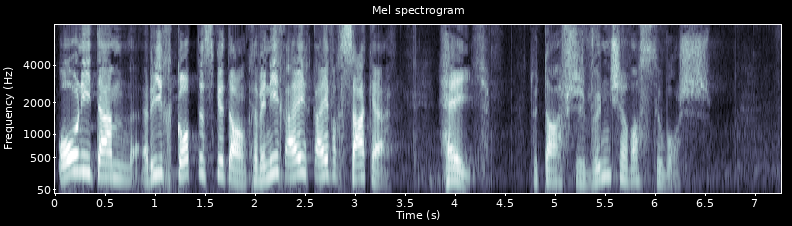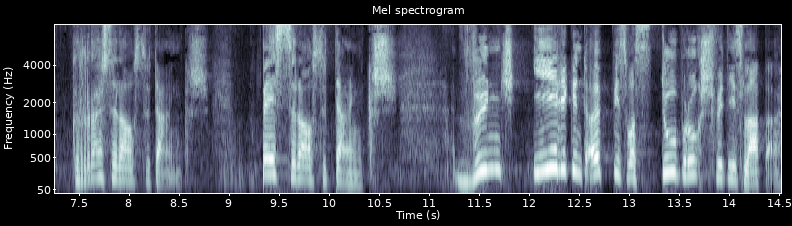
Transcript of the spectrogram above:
ohne dem Reich Gottes Gedanken, wenn ich einfach sage, hey, Du darfst dir wünschen, was du willst. Grösser als du denkst. Besser als du denkst. Wünsch irgendetwas, was du brauchst für dein Leben.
